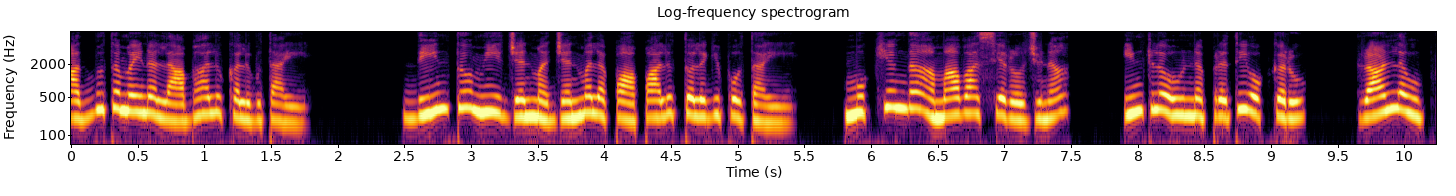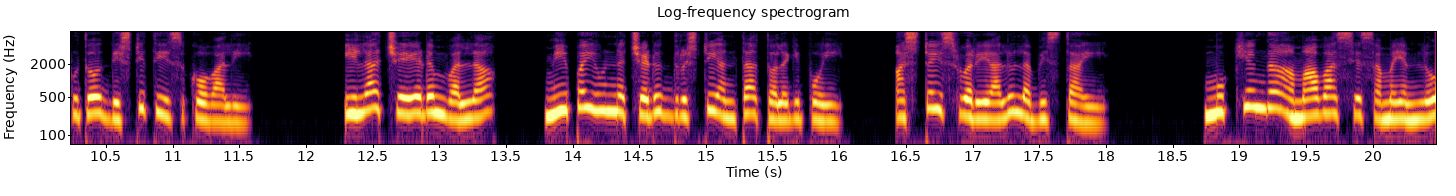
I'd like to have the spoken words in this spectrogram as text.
అద్భుతమైన లాభాలు కలుగుతాయి. దీంతో మీ జన్మ జన్మల పాపాలు తొలగిపోతాయి. ముఖ్యంగా అమావాస్య రోజున ఇంట్లో ఉన్న ప్రతి ఒక్కరూ రాళ్ళ ఉప్పుతో దిష్టి తీసుకోవాలి. ఇలా చేయడం వల్ల మీపై ఉన్న చెడు దృష్టి అంతా తొలగిపోయి అష్టైశ్వర్యాలు లభిస్తాయి. ముఖ్యంగా అమావాస్య సమయంలో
